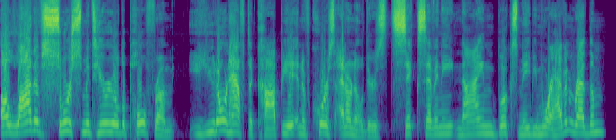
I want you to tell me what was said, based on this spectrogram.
A lot of source material to pull from. You don't have to copy it. And of course, I don't know, there's six, seven, eight, nine books, maybe more. I haven't read them.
